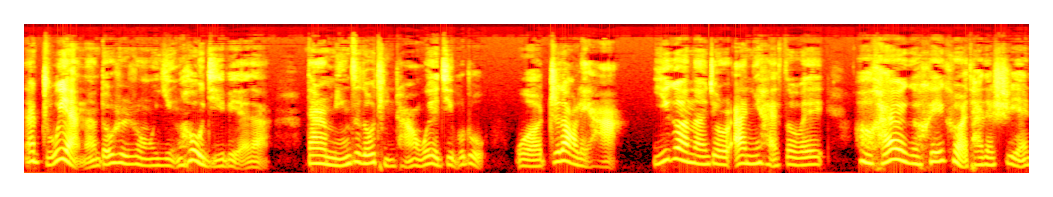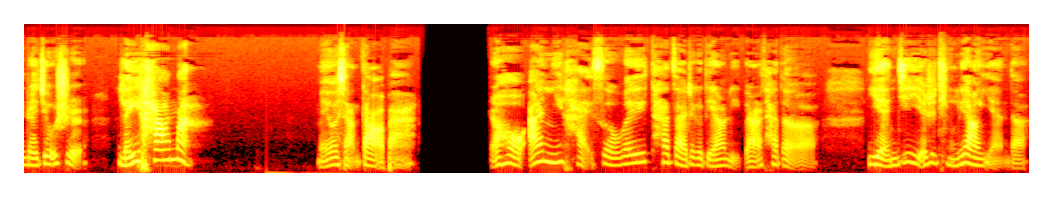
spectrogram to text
那主演呢都是这种影后级别的，但是名字都挺长，我也记不住。我知道俩，一个呢就是安妮海瑟薇哦，还有一个黑客，他的饰演者就是蕾哈娜。没有想到吧？然后安妮海瑟薇她在这个电影里边，她的演技也是挺亮眼的。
